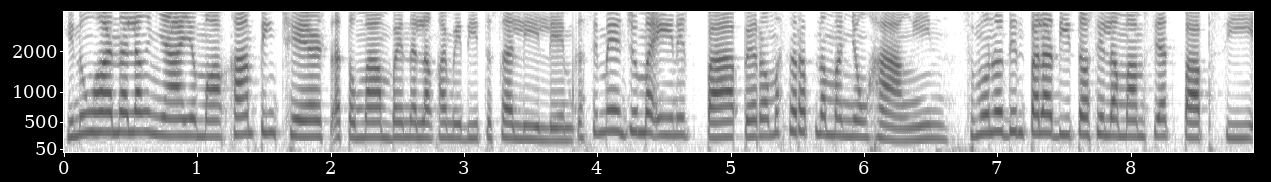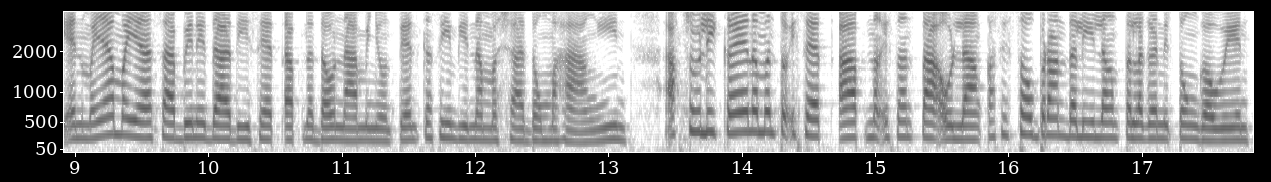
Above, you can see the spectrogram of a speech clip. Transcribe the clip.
Kinuha na lang niya yung mga camping chairs at tumambay na lang kami dito sa lilim kasi medyo mainit pa pero masarap naman yung hangin. Sumunod din pala dito sila Mamsi at Papsi and maya maya sabi ni Daddy set up na daw namin yung tent kasi hindi na masyadong mahangin. Actually kaya naman to i-set up ng isang tao lang kasi sobrang dali lang talaga nitong gawin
